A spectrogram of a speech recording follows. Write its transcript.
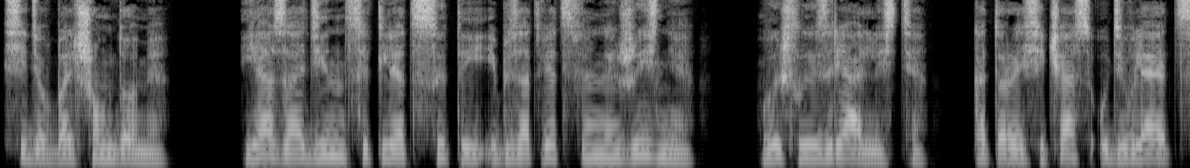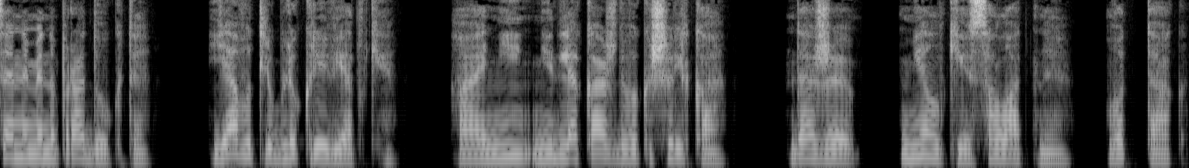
сидя в большом доме. Я за 11 лет сытой и безответственной жизни вышла из реальности, которая сейчас удивляет ценами на продукты. Я вот люблю креветки, а они не для каждого кошелька, даже мелкие салатные. Вот так.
